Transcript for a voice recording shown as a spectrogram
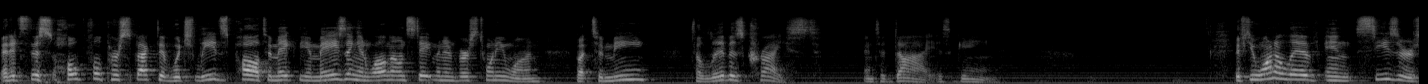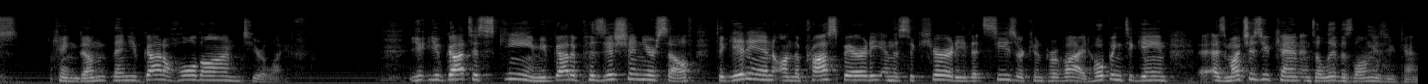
And it's this hopeful perspective which leads Paul to make the amazing and well known statement in verse 21 but to me, to live is Christ, and to die is gain. If you want to live in Caesar's kingdom, then you've got to hold on to your life. You, have got to scheme, you've got to position yourself to get in on the prosperity and the security that Caesar can provide, hoping to gain as much as you can and to live as long as you can.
